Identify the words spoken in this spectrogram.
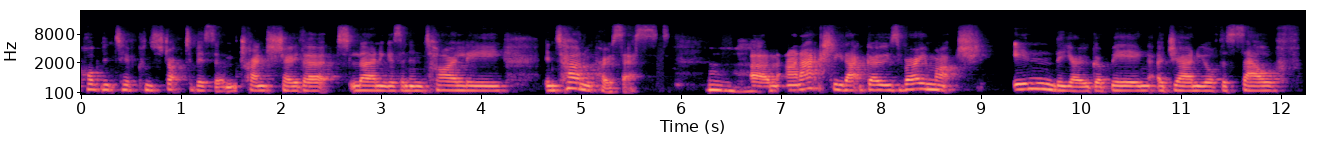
cognitive constructivism, trying to show that learning is an entirely internal process. Mm. Um, and actually, that goes very much in the yoga being a journey of the self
